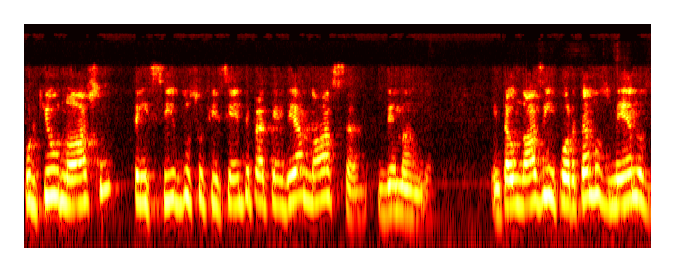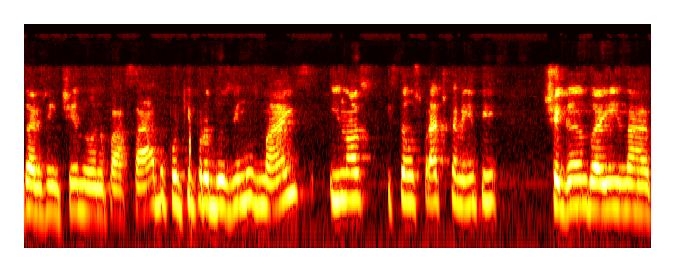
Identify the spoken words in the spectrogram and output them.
porque o nosso tem sido suficiente para atender a nossa demanda. Então, nós importamos menos da Argentina no ano passado, porque produzimos mais e nós estamos praticamente chegando aí na, uh,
